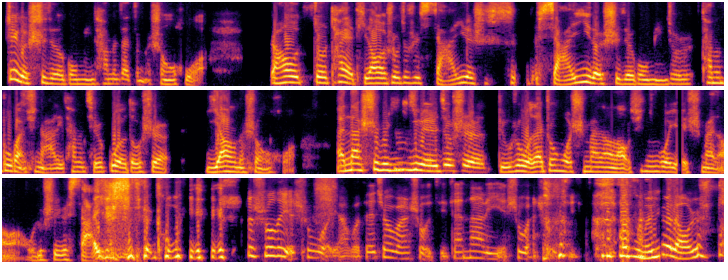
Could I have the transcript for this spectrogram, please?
这个世界的公民他们在怎么生活，然后就是他也提到了说，就是狭义的是是狭义的世界公民，就是他们不管去哪里，他们其实过的都是一样的生活。哎，那是不是意味着就是，比如说我在中国吃麦当劳，我去英国也吃麦当劳，我就是一个狭义的世界公民？这说的也是我呀，我在这玩手机，在那里也是玩手机。他怎么越聊越丧？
